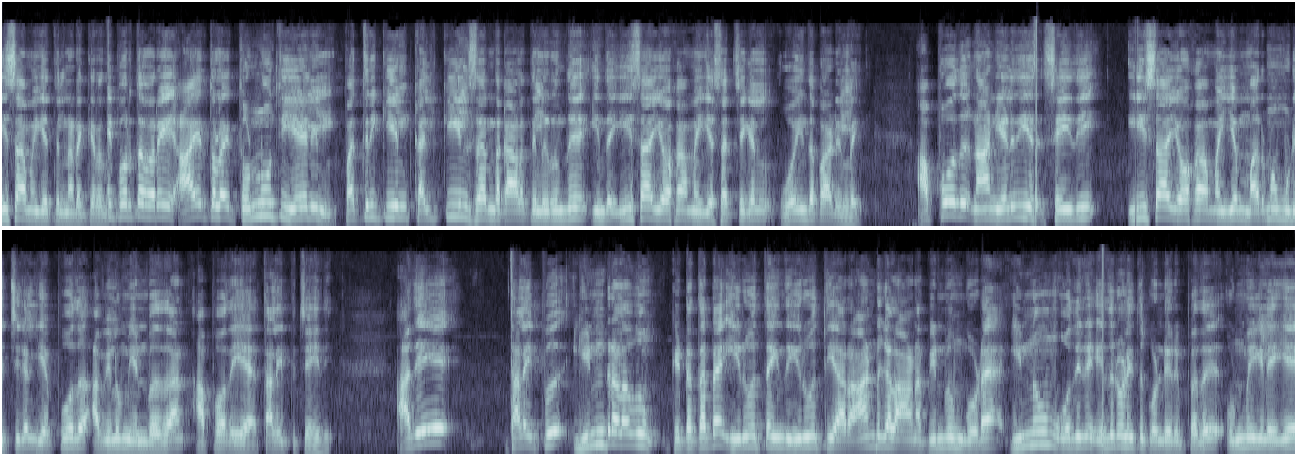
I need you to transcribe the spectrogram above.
ஈசா மையத்தில் நடக்கிறது? பொறுத்தவரை ஆயிரத்தி தொள்ளாயிரத்தி தொண்ணூற்றி ஏழில் பத்திரிகையில் கல்கியில் சேர்ந்த காலத்திலிருந்து இந்த ஈசா யோகா மைய சர்ச்சைகள் ஓய்ந்த பாடில்லை. அப்போது நான் எழுதிய செய்தி ஈசா யோகா மையம் மர்ம முடிச்சுகள் எப்போது அவிழும் என்பதுதான் அப்போதைய தலைப்பு செய்தி. அதே தலைப்பு இன்றளவும் கிட்டத்தட்ட இருபத்தைந்து இருபத்தி ஆறு ஆண்டுகள் ஆன பின்பும் கூட இன்னும் ஒதிர எதிரொலித்து கொண்டிருப்பது உண்மையிலேயே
